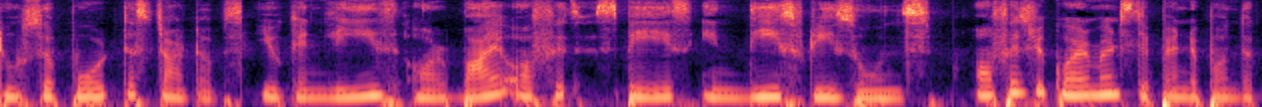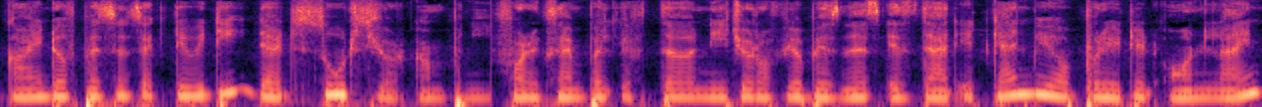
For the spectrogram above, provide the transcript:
to support the startups. You can lease or buy office space in these free zones. Office requirements depend upon the kind of business activity that suits your company. For example, if the nature of your business is that it can be operated online,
